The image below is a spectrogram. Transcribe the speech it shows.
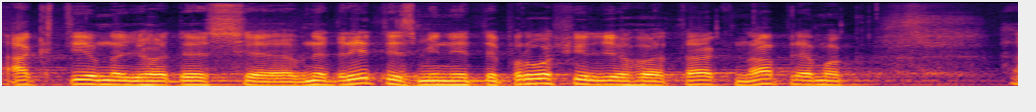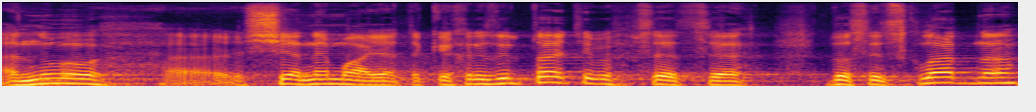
активно його десь е, внедрити, змінити профіль його, так, напрямок. Ну, е, ще немає таких результатів, все це досить складно.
